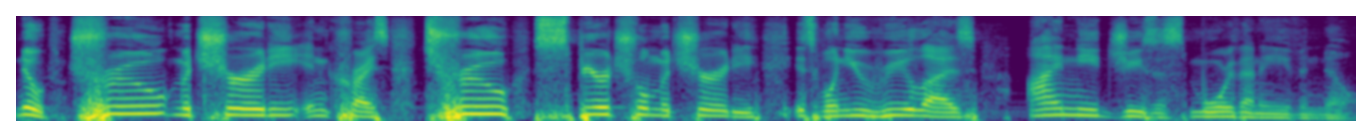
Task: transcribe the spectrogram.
No, true maturity in Christ, true spiritual maturity is when you realize I need Jesus more than I even know.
